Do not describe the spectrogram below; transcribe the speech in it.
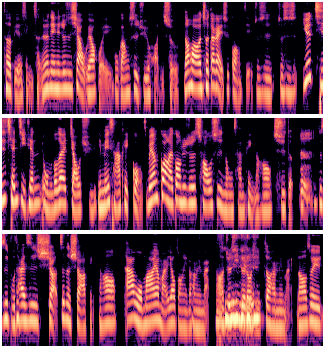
特别的行程，因为那天就是下午要回福冈市区还车，然后还完车大概也是逛街，就是就是因为其实前几天我们都在郊区，也没啥可以逛，怎么样逛来逛去就是超市、农产品，然后吃的，嗯，就是不太是 shop 真的 shopping。然后啊，我妈要买的药妆也都还没买，然后就是一堆东西都还没买。然后所以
